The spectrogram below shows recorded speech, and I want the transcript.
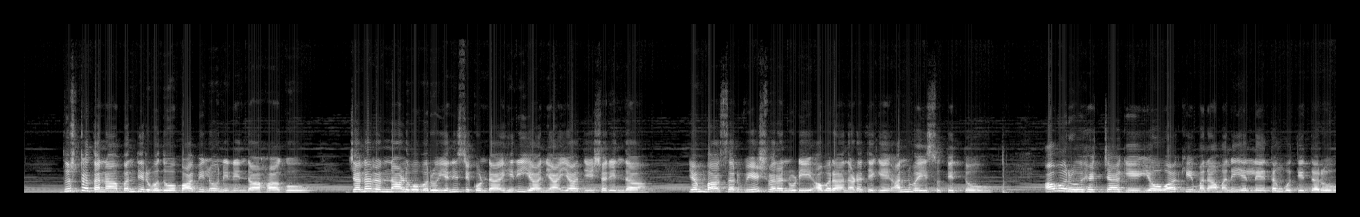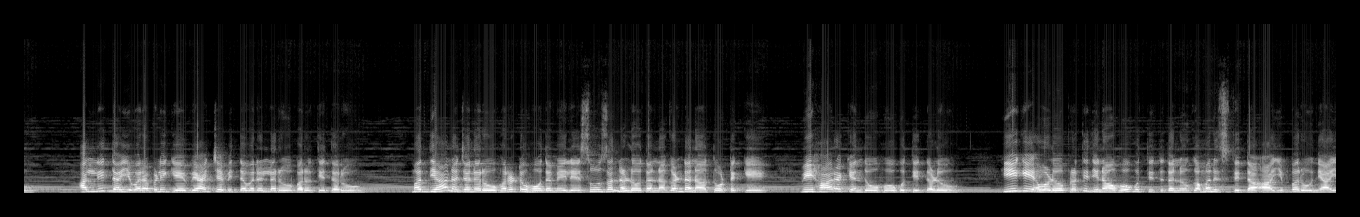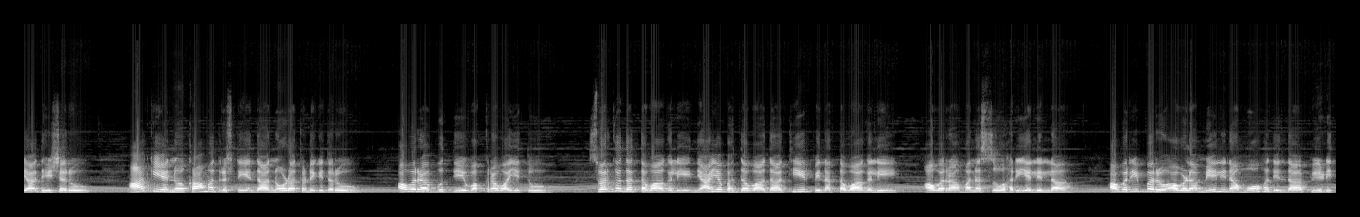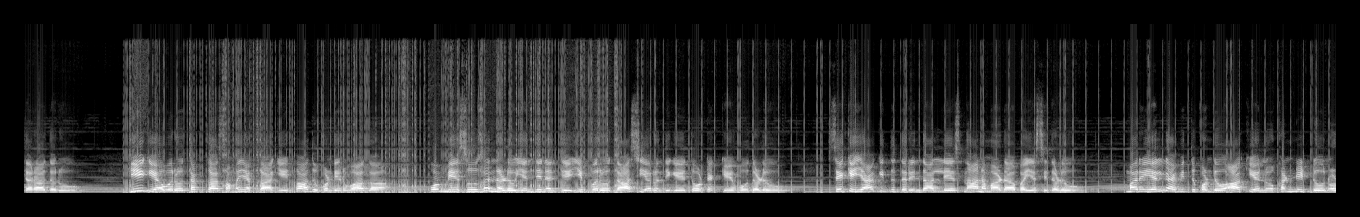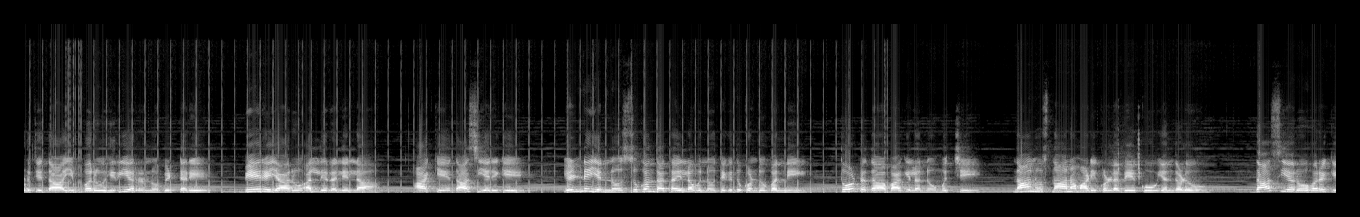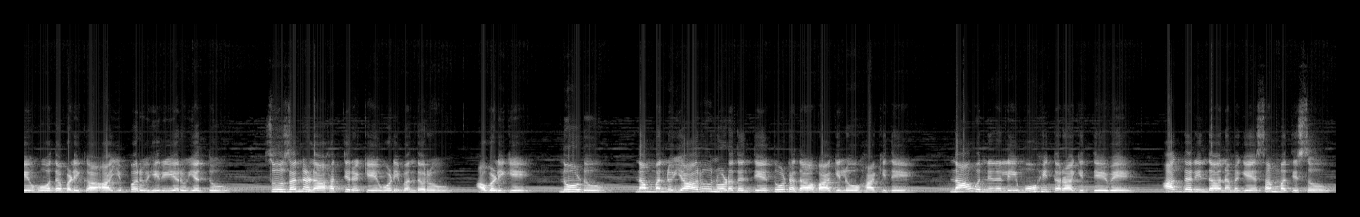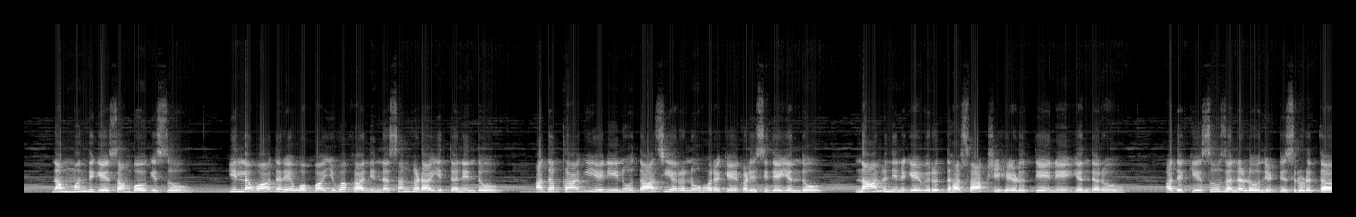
ದುಷ್ಟತನ ಬಂದಿರುವುದು ಬಾಬಿಲೋನಿನಿಂದ ಹಾಗೂ ಜನರನ್ನಾಳುವವರು ಎನಿಸಿಕೊಂಡ ಹಿರಿಯ ನ್ಯಾಯಾಧೀಶರಿಂದ ಎಂಬ ಸರ್ವೇಶ್ವರ ನುಡಿ ಅವರ ನಡತೆಗೆ ಅನ್ವಯಿಸುತ್ತಿತ್ತು. ಅವರು ಹೆಚ್ಚಾಗಿ ಯೋವಾಕೀಮನ ಮನೆಯಲ್ಲೇ ತಂಗುತ್ತಿದ್ದರು. ಅಲ್ಲಿದ್ದ ಇವರ ಬಳಿಗೆ ವ್ಯಾಜ್ಯವಿದ್ದವರೆಲ್ಲರೂ ಬರುತ್ತಿದ್ದರು. ಮಧ್ಯಾಹ್ನ ಜನರು ಹೊರಟು ಹೋದ ಮೇಲೆ ಸೂಸನ್ನಳು ತನ್ನ ಗಂಡನ ತೋಟಕ್ಕೆ ವಿಹಾರಕ್ಕೆಂದು ಹೋಗುತ್ತಿದ್ದಳು. ಹೀಗೆ ಅವಳು ಪ್ರತಿದಿನ ಹೋಗುತ್ತಿದ್ದುದನ್ನು ಗಮನಿಸುತ್ತಿದ್ದ ಆ ಇಬ್ಬರು ನ್ಯಾಯಾಧೀಶರು. ಆಕೆಯನ್ನು ಕಾಮದೃಷ್ಟಿಯಿಂದ ನೋಡತೊಡಗಿದರು. ಅವರ ಬುದ್ಧಿ ವಕ್ರವಾಯಿತು. ಸ್ವರ್ಗದತ್ತವಾಗಲಿ, ನ್ಯಾಯಬದ್ಧವಾದ ತೀರ್ಪಿನತ್ತವಾಗಲಿ ಅವರ ಮನಸ್ಸು ಹರಿಯಲಿಲ್ಲ. ಅವರಿಬ್ಬರು ಅವಳ ಮೇಲಿನ ಮೋಹದಿಂದ ಪೀಡಿತರಾದರು. ಹೀಗೆ ಅವರು ತಕ್ಕ ಸಮಯಕ್ಕಾಗಿ ಕಾದುಕೊಂಡಿರುವಾಗ ಒಮ್ಮೆ ಸೂಸನ್ನಳು ಎಂದಿನಂತೆ ಇಬ್ಬರು ದಾಸಿಯರೊಂದಿಗೆ ತೋಟಕ್ಕೆ ಹೋದಳು. ಸೆಕೆಯಾಗಿದ್ದುದರಿಂದ ಅಲ್ಲೇ ಸ್ನಾನ ಮಾಡ ಬಯಸಿದಳು. ಮರೆಯಲ್ಲಿ ಅವಿತುಕೊಂಡು ಆಕೆಯನ್ನು ಕಣ್ಣಿಟ್ಟು ನೋಡುತ್ತಿದ್ದ ಇಬ್ಬರು ಹಿರಿಯರನ್ನು ಬಿಟ್ಟರೆ ಬೇರೆ ಯಾರು ಅಲ್ಲಿರಲಿಲ್ಲ. ಆಕೆ ದಾಸಿಯರಿಗೆ, ಎಣ್ಣೆಯನ್ನು ಸುಗಂಧ ತೈಲವನ್ನು ತೆಗೆದುಕೊಂಡು ಬನ್ನಿ, ತೋಟದ ಬಾಗಿಲನ್ನು ಮುಚ್ಚಿ, ನಾನು ಸ್ನಾನ ಮಾಡಿಕೊಳ್ಳಬೇಕು ಎಂದಳು. ದಾಸಿಯರು ಹೊರಗೆ ಹೋದ ಬಳಿಕ ಆ ಇಬ್ಬರು ಹಿರಿಯರು ಎದ್ದು ಸೂಜನ್ನಳ ಹತ್ತಿರಕ್ಕೆ ಓಡಿ ಬಂದರು. ಅವಳಿಗೆ, ನೋಡು, ನಮ್ಮನ್ನು ಯಾರೂ ನೋಡದಂತೆ ತೋಟದ ಬಾಗಿಲು ಹಾಕಿದೆ. ನಾವು ನಿನ್ನಲ್ಲಿ ಮೋಹಿತರಾಗಿದ್ದೇವೆ. ಆದ್ದರಿಂದ ನಮಗೆ ಸಮ್ಮತಿಸು, ನಮ್ಮೊಂದಿಗೆ ಸಂಭೋಗಿಸು. ಇಲ್ಲವಾದರೆ ಒಬ್ಬ ಯುವಕ ನಿನ್ನ ಸಂಗಡ ಇದ್ದನೆಂದು. ಅದಕ್ಕಾಗಿಯೇ ನೀನು ದಾಸಿಯರನ್ನು ಹೊರಗೆ ಕಳಿಸಿದೆ ಎಂದು ನಾನು ನಿನಗೆ ವಿರುದ್ಧ ಸಾಕ್ಷಿ ಹೇಳುತ್ತೇನೆ ಎಂದರು. ಅದಕ್ಕೆ ಸೂಸನ್ನಳು ನಿಟ್ಟುಸಿರುಡುತ್ತಾ,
